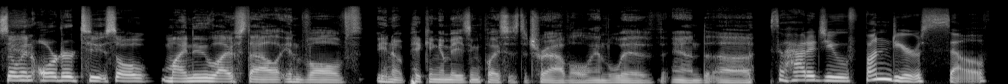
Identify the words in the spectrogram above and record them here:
So in order to so my new lifestyle involved, you know, picking amazing places to travel and live and uh So how did you fund yourself?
